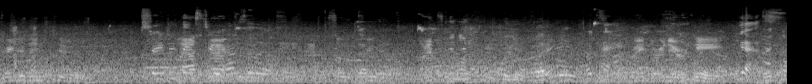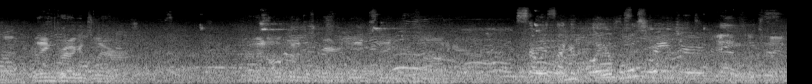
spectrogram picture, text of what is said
Stranger Things 2, Stranger Things Last 2, Back to absolutely. episode 2, Knights of the Rock Okay. right? In the arcade, Yes. playing Dragon's Lair, and then all kinds of Stranger Things things going on here. So it's like a of a stranger. thing.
